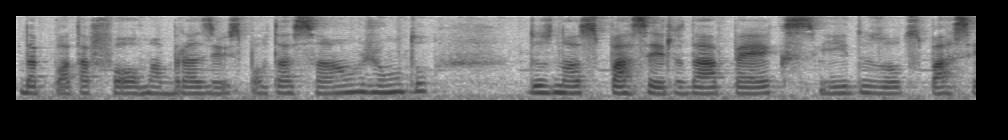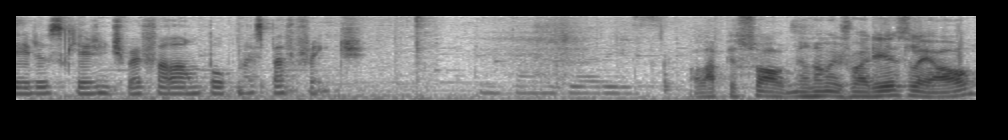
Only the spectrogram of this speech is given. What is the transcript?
da plataforma Brasil Exportação, junto dos nossos parceiros da Apex e dos outros parceiros que a gente vai falar um pouco mais para frente. Olá pessoal, meu nome é Juarez Leal,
